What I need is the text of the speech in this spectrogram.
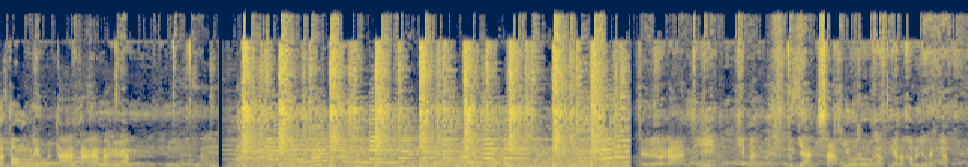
ก็ต้องหลิวตาตามมาครับเจอร้านที่เขียนว่าทุกอย่าง 3 ยูโรครับ เดี๋ยวเราเข้าไปดูกันครับ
